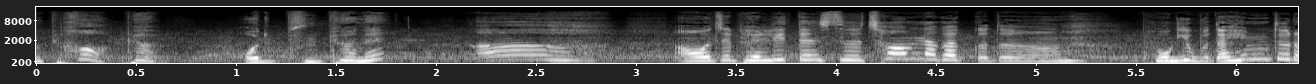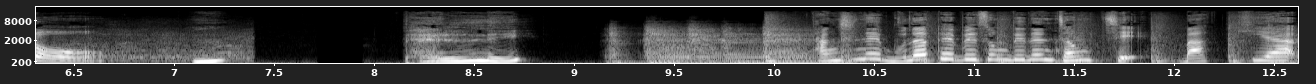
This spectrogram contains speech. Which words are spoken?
좀 펴, 펴. 어디 불편해? 아, 어제 벨리 댄스 처음 나갔거든. 보기보다 힘들어. 응? 벨리? 당신의 문 앞에 배송되는 정치 마키아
